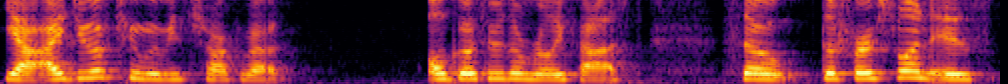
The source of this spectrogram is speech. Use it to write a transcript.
Yeah, I do have two movies to talk about. I'll go through them really fast. So the first one is,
